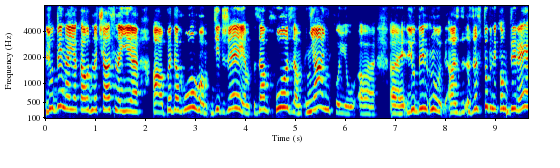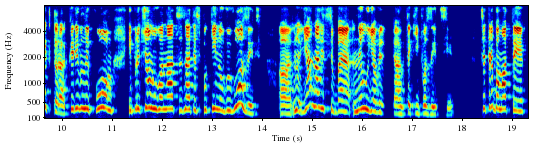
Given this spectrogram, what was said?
Людина, яка одночасно є а, педагогом, діджеєм, завхозом, нянькою, а, а, людин, ну, а, заступником директора, керівником, і при цьому вона це знаєте спокійно вивозить. А, ну, я навіть себе не уявляю в такій позиції. Це треба мати,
